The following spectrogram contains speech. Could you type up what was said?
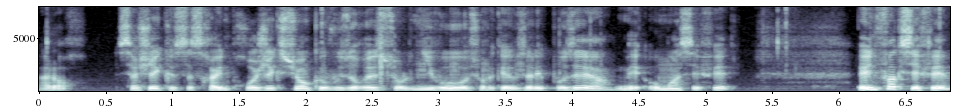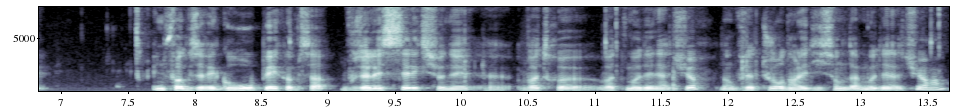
Alors, sachez que ce sera une projection que vous aurez sur le niveau sur lequel vous allez poser, hein, mais au moins c'est fait. Et une fois que c'est fait, une fois que vous avez groupé comme ça, vous allez sélectionner euh, votre, votre mot des. Donc vous êtes toujours dans l'édition de la mot des natures. Hein.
